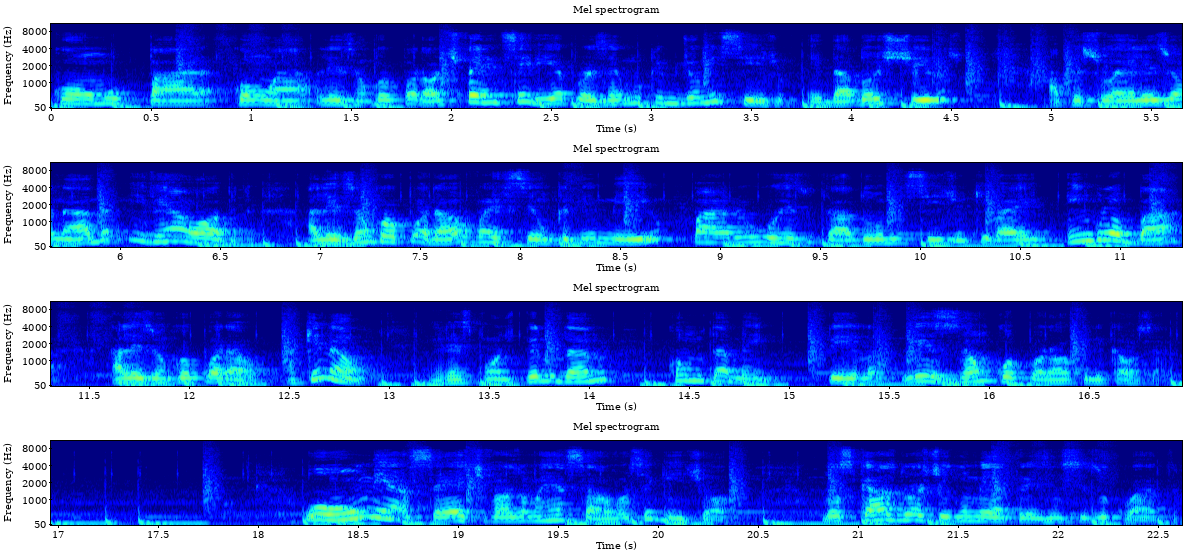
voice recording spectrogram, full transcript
como para com a lesão corporal. Diferente seria, por exemplo, o crime de homicídio. Ele dá dois tiros, a pessoa é lesionada e vem a óbito. A lesão corporal vai ser um crime meio para o resultado do homicídio, que vai englobar a lesão corporal. Aqui não. Ele responde pelo dano, como também pela lesão corporal que ele causar. O 167 faz uma ressalva, é o seguinte, ó. Nos casos do artigo 163, inciso 4,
